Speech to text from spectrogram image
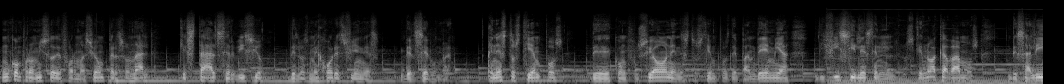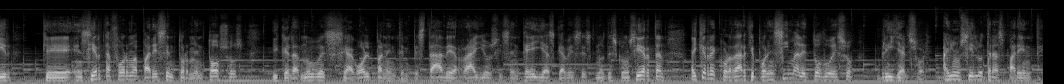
Un compromiso de formación personal que está al servicio de los mejores fines del ser humano. En estos tiempos de confusión, en estos tiempos de pandemia difíciles en los que no acabamos de salir, que en cierta forma parecen tormentosos y que las nubes se agolpan en tempestades, rayos y centellas que a veces nos desconciertan, hay que recordar que por encima de todo eso brilla el sol. Hay un cielo transparente,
